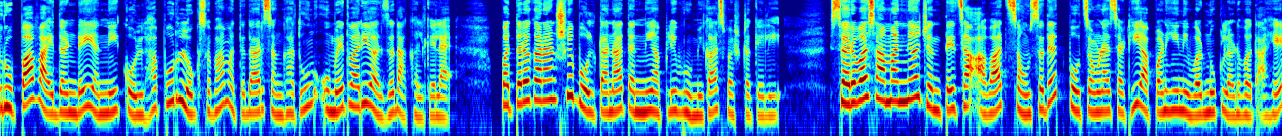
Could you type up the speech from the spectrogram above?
रुपा वायदंडे यांनी कोल्हापूर लोकसभा मतदारसंघातून उमेदवारी अर्ज दाखल केलाय. पत्रकारांशी बोलताना त्यांनी आपली भूमिका स्पष्ट केली. सर्वसामान्य जनतेचा आवाज संसदेत पोहोचवण्यासाठी आपण ही निवडणूक लढवत आहे.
